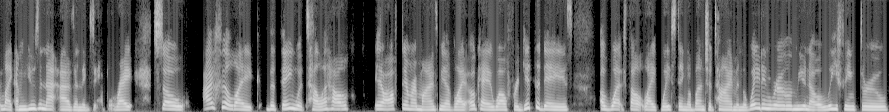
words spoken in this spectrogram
like, I'm using that as an example, right? So I feel like the thing with telehealth, it often reminds me of like, okay, well, forget the days of what felt like wasting a bunch of time in the waiting room, you know, leafing through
